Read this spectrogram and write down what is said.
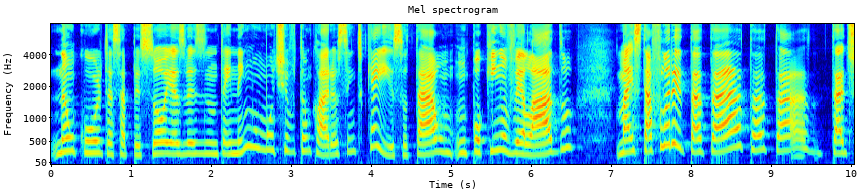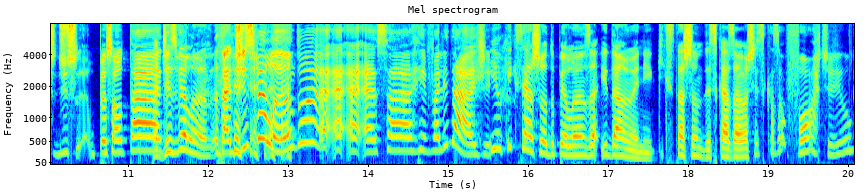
não curto essa pessoa e às vezes não tem nenhum motivo tão claro. Eu sinto que é isso, tá um, um pouquinho velado, mas tá florido, tá, tá, tá, tá, tá o pessoal tá, tá desvelando, tá desvelando essa rivalidade. E o que, que você achou do Pelanza e da Anne? O que, que você está achando desse casal? Eu achei esse casal forte, viu?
